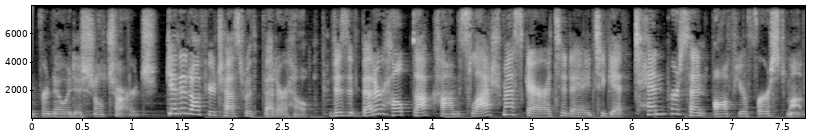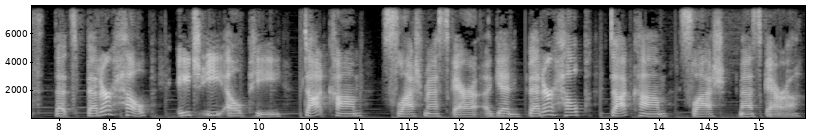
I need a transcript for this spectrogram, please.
for no additional charge. Get it off your chest with BetterHelp. Visit betterhelp.com slash mascara today to get 10% off your first month. That's betterhelp, H-E-L-P dot com slash mascara. Again, betterhelp.com slash mascara.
